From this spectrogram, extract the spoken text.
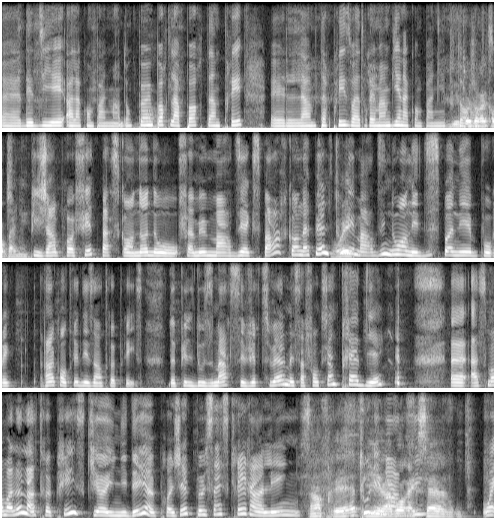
euh, dédiée à l'accompagnement. Donc, peu importe la porte d'entrée, euh, l'entreprise va être vraiment bien accompagnée tout Il est au long. toujours de- accompagné. Puis j'en profite parce qu'on a nos fameux mardis experts qu'on appelle. Tous Oui. les mardis, nous, on est disponible pour rencontrer des entreprises. Depuis le 12 mars, c'est virtuel, mais ça fonctionne très bien. Euh, à ce moment-là, l'entreprise qui a une idée, un projet, peut s'inscrire en ligne. Sans frais, Tous puis les avoir mardis. accès à vous. Oui,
